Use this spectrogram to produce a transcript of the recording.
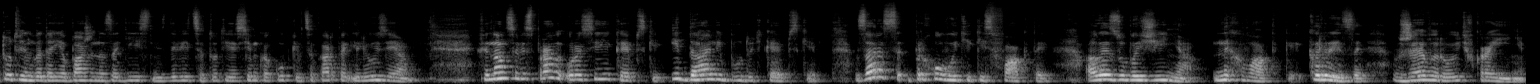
Тут він видає бажане за дійсність. Дивіться, тут є сімка кубків, це карта ілюзія. Фінансові справи у Росії кепські і далі будуть кепські. Зараз приховують якісь факти, але зубожіння, нехватки, кризи вже вирують в країні.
